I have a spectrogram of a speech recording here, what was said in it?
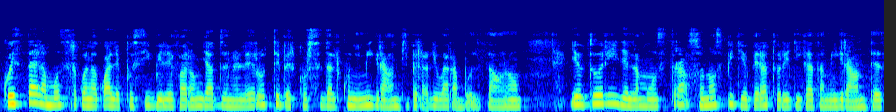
Questa è la mostra con la quale è possibile fare un viaggio nelle rotte percorse da alcuni migranti per arrivare a Bolzano. Gli autori della mostra sono ospiti e operatori di Cata Migrantes.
